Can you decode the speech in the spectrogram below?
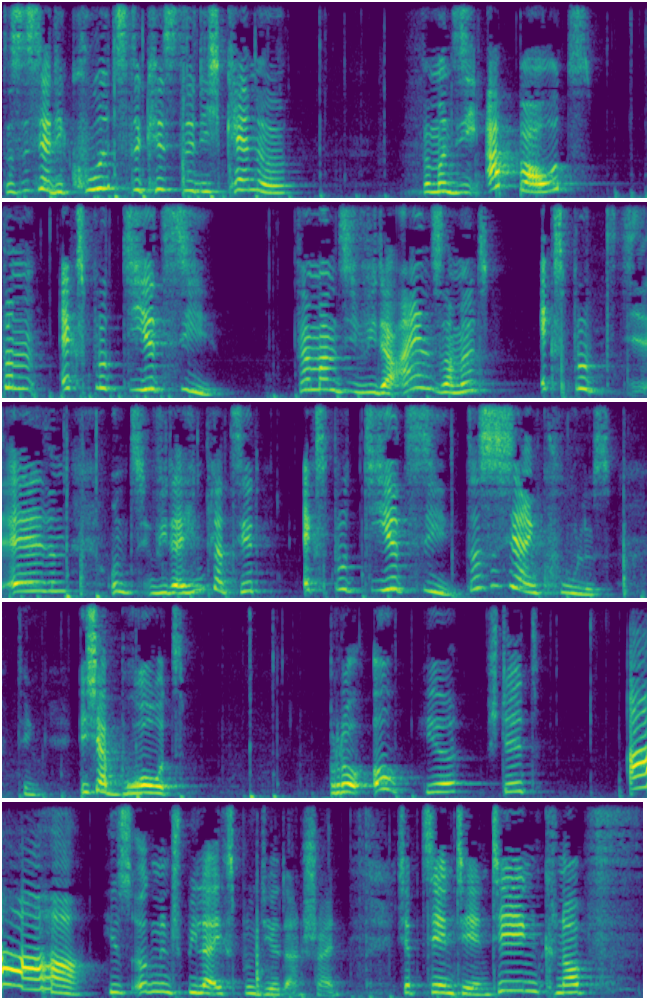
Das ist ja die coolste Kiste, die ich kenne. Wenn man sie abbaut, dann explodiert sie. Wenn man sie wieder einsammelt explodiert äh, und wieder hinplatziert, explodiert sie. Das ist ja ein cooles Ding. Ich habe Brot. Brot. Oh, hier steht. Ah, hier ist irgendein Spieler explodiert anscheinend. Ich habe 10 TNT, einen Knopf,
